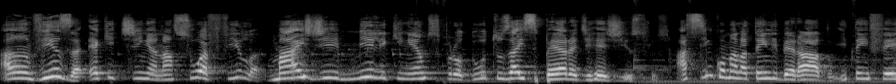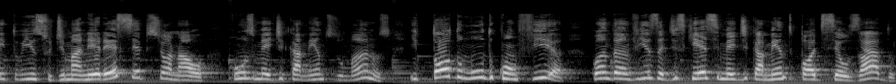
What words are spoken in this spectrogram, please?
A Anvisa é que tinha na sua fila mais de 1.500 produtos à espera de registros. Assim como ela tem liberado e tem feito isso de maneira excepcional com os medicamentos humanos, e todo mundo confia quando a Anvisa diz que esse medicamento pode ser usado,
